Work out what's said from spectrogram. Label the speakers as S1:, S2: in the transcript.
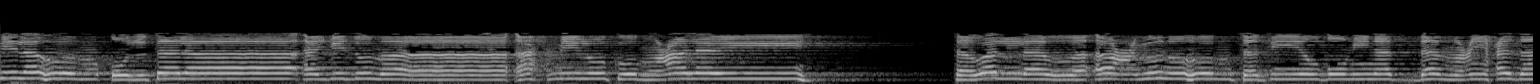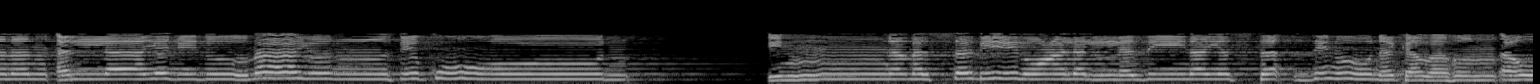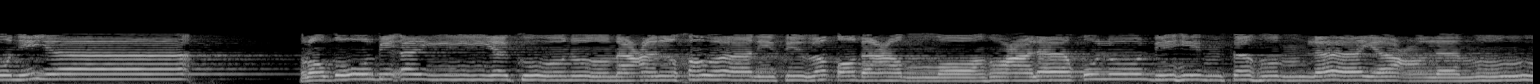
S1: لتحملهم قلت لا أجد ما أحملكم عليه تولوا وأعينهم تفيض من الدمع حزنا ألا يجدوا ما ينفقون السبيل على الذين يستأذنونك وهم أغنياء رضوا بأن يكونوا مع الخوالف وطبع الله على قلوبهم فهم لا يعلمون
